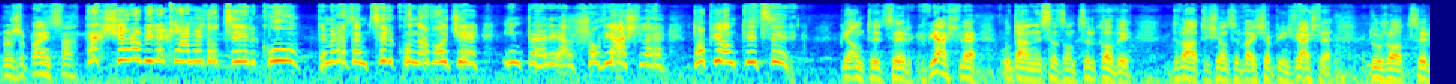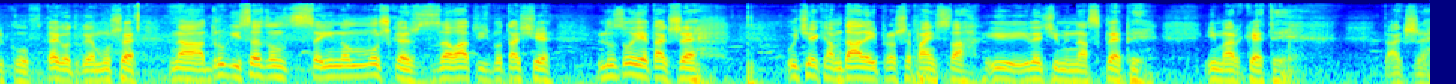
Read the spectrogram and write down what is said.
Proszę Państwa, tak się robi reklamę do cyrku. Tym razem cyrku na wodzie Imperial Show w Jaśle. To piąty cyrk. Piąty cyrk w Jaśle, udany sezon cyrkowy 2025 w Jaśle. Dużo cyrków, tego tylko ja muszę na drugi sezon z inną muszkę załatwić, bo ta się luzuje, także uciekam dalej, proszę Państwa, i lecimy na sklepy i markety. Także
